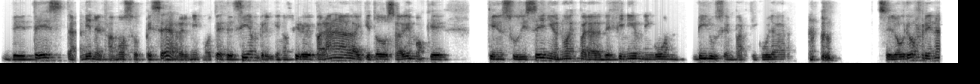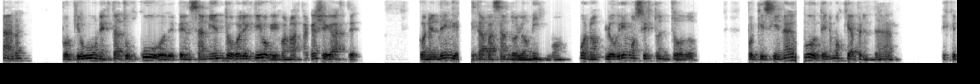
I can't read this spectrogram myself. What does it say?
de test, también el famoso PCR, el mismo test de siempre, el que no sirve para nada y que todos sabemos que, que en su diseño no es para definir ningún virus en particular, se logró frenar porque hubo un status quo de pensamiento colectivo que dijo, hasta acá llegaste. Con el dengue está pasando lo mismo. Bueno, logremos esto en todo. Porque si en algo tenemos que aprender, es que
